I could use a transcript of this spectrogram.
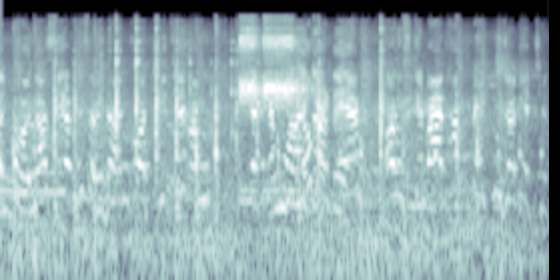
सद्भावना से अपने संविधान को अच्छी से हम फॉलो करते हैं। और उसके बाद हम पेट पूजा भी अच्छे हैं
